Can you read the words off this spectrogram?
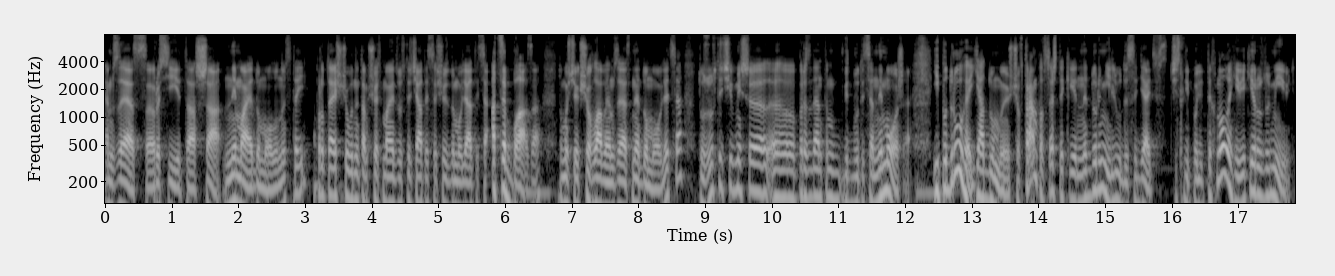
МЗС Росії та США немає домовленостей про те, що вони там щось мають зустрічатися, щось домовлятися. А це база, тому що якщо глави МЗС не домовляться, то зустрічі між е, президентами відбутися не може. І по-друге, я думаю, що в Трампа все ж таки не дурні люди сидять в числі політтехнологів, які розуміють,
